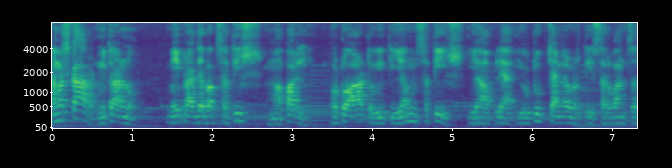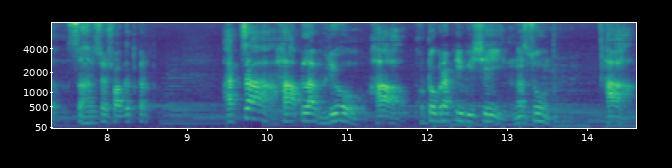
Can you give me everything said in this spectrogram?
नमस्कार मित्रांनो मी प्राध्यापक Satish Mapari photo art with यम सतीश या आपल्या यूट्यूब चॅनलवरती सर्वांचं सहर्ष स्वागत करतो. आजचा हा आपला व्हिडिओ हा फोटोग्राफीविषयी नसून हा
